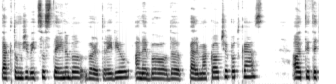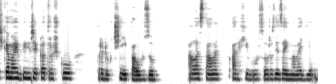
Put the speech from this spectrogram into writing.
tak to může být Sustainable World Radio anebo The Permaculture Podcast, ale ty teďka mají, bych řekla, trošku produkční pauzu. Ale stále v archivu jsou hrozně zajímavé díly.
